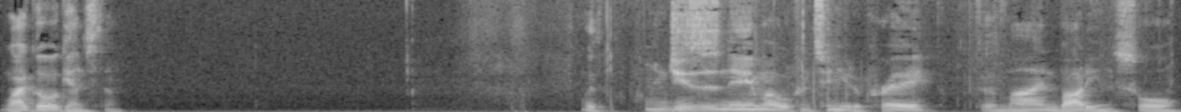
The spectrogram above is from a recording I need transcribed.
Why go against them? With in Jesus' name, I will continue to pray for the mind, body, and soul.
